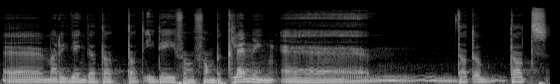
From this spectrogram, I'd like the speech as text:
Uh, maar ik denk dat dat, dat idee van, van beklemming, uh, dat ook dat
